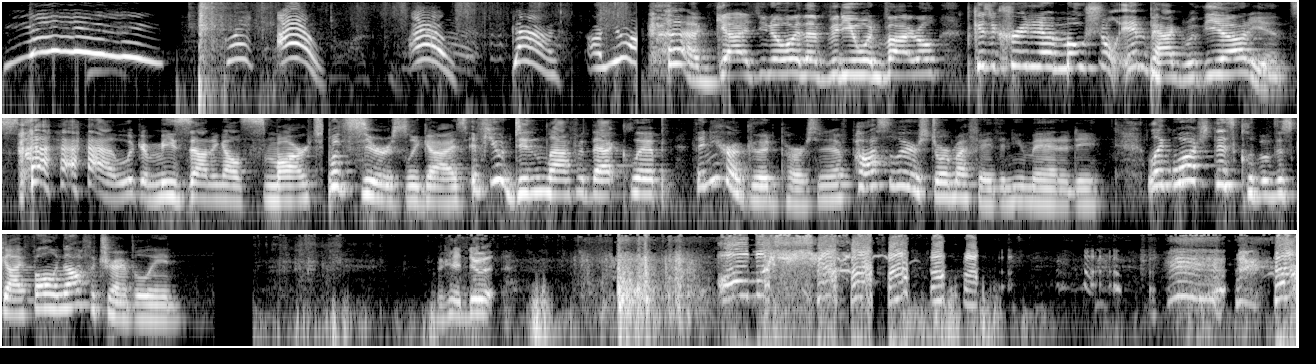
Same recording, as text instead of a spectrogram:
Yay! Great! Ow! Ow! Guys, are you Guys, you know why that video went viral? Because it created an emotional impact with the audience. Look at me sounding all smart. But seriously, guys, if you didn't laugh at that clip, then you're a good person and have possibly restored my faith in humanity. Like, watch this clip of this guy falling off a trampoline. Okay, do it. Oh my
